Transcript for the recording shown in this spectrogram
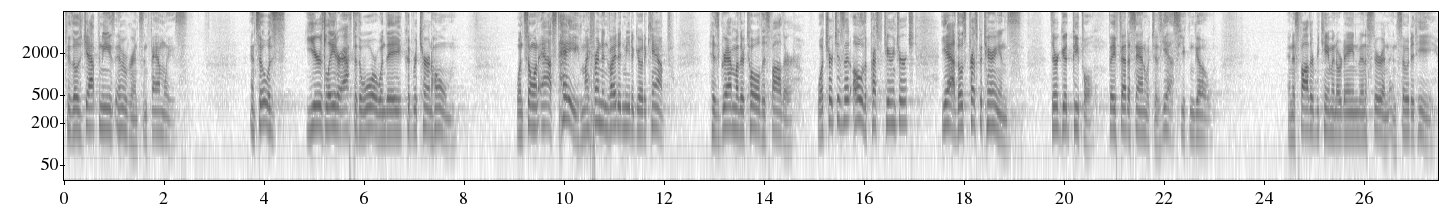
to those Japanese immigrants and families. And so it was years later after the war when they could return home. When someone asked, Hey, my friend invited me to go to camp his grandmother told his father, What church is it? Oh, the Presbyterian church? Yeah, those Presbyterians, they're good people. They fed us sandwiches. Yes, you can go. And his father became an ordained minister, and, and so did he.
